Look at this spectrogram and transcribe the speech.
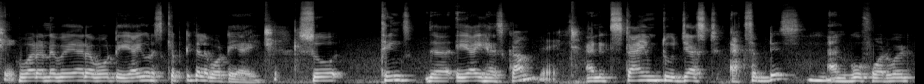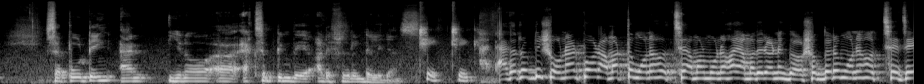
ঠিক। who are unaware about AI or skeptical about AI. ঠিক। So things the AI has come Right. and it's time to just accept this mm-hmm. and go forward supporting and you know uh, accepting the artificial intelligence. ঠিক ঠিক। এতটা অব্দি শোনার পর আমার তো মনে হচ্ছে আমার মনে হয় আমাদের অনেক দর্শকদেরও মনে হচ্ছে যে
